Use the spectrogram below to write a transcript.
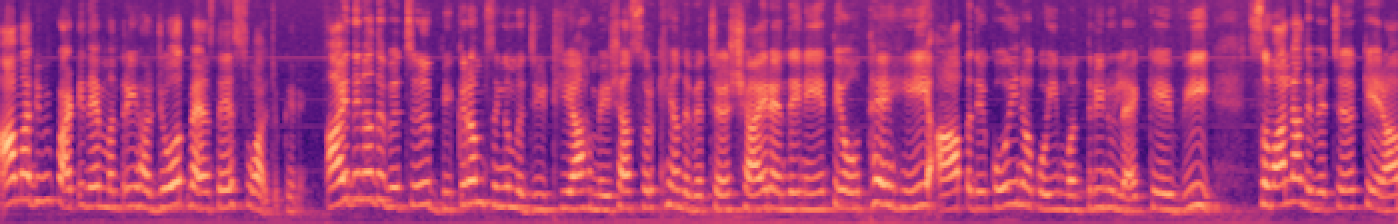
ਆਮ ਆਦਮੀ ਪਾਰਟੀ ਦੇ ਮੰਤਰੀ ਹਰਜੋਤ ਬੈਂਸ ਤੇ ਸਵਾਲ ਚੁੱਕੇ ਨੇ। ਆਏ ਦਿਨਾਂ ਦੇ ਵਿੱਚ ਵਿਕਰਮ ਸਿੰਘ ਮਜੀਠੀਆ ਹਮੇਸ਼ਾ ਸੁਰਖੀਆਂ ਦੇ ਵਿੱਚ ਛਾਏ ਰਹਿੰਦੇ ਨੇ ਤੇ ਉੱਥੇ ਹੀ ਆਪ ਦੇ ਕੋਈ ਨਾ ਕੋਈ ਮੰਤਰੀ ਨੂੰ ਲੈ ਕੇ ਵੀ ਸਵਾਲਾਂ ਦੇ ਵਿੱਚ ਘੇਰਾ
